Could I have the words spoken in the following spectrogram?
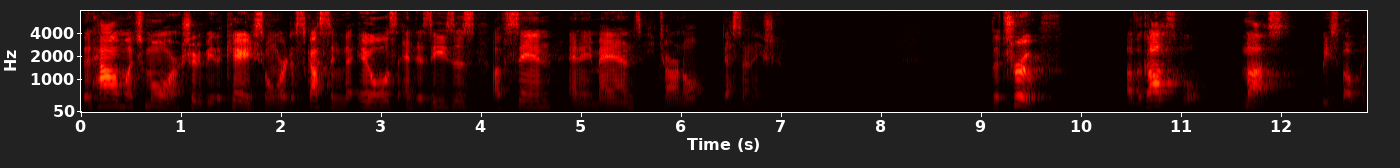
then how much more should it be the case when we're discussing the ills and diseases of sin and a man's eternal destination? The truth of the gospel must be spoken.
